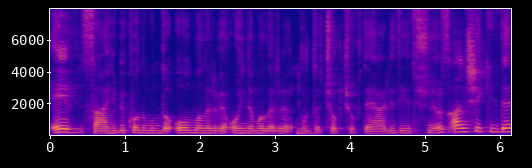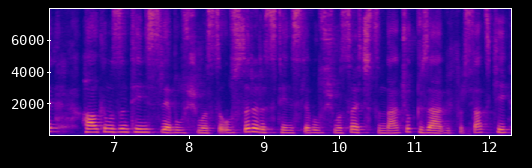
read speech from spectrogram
ev sahibi konumunda olmaları ve oynamaları burada çok çok değerli diye düşünüyoruz. Aynı şekilde halkımızın tenisle buluşması, uluslararası tenisle buluşması açısından çok güzel bir fırsat ki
